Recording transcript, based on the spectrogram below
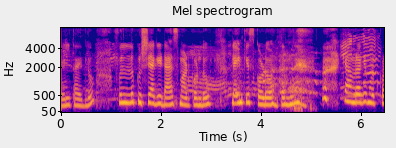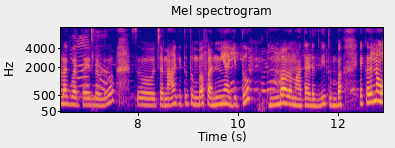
ಹೇಳ್ತಾ ಇದ್ಲು. ಫುಲ್ಲು ಖುಷಿಯಾಗಿ ಡ್ಯಾನ್ಸ್ ಮಾಡಿಕೊಂಡು ಪ್ಲೇನ್ ಕಿಸ್ ಕೊಡು ಅಂತಂದರೆ. ಕ್ಯಾಮ್ರಾಗೆ ಮುತ್ಕೊಡೋಕೆ ಬರ್ತಾ ಇದ್ದವಳು ಸೊ ಚೆನ್ನಾಗಿತ್ತು, ತುಂಬ ಫನ್ನಿ ಆಗಿತ್ತು. ತುಂಬ ಮಾತಾಡಿದ್ವಿ, ತುಂಬ. ಯಾಕಂದರೆ ನಾವು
